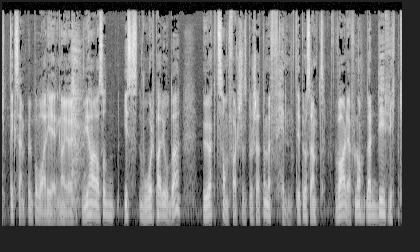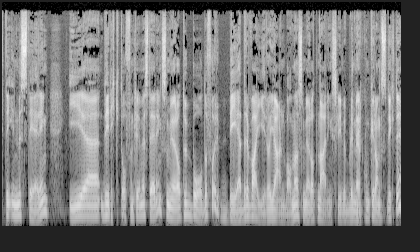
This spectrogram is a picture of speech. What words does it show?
ett eksempel på hva regjeringa gjør. Vi har altså i vår periode økt samferdselsbudsjettet med 50% Hva er det for noe? Det er direkte investering i eh, direkte offentlig investering som gjør at du både får bedre veier og jernbane, som gjør at næringslivet blir mer konkurransedyktig,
